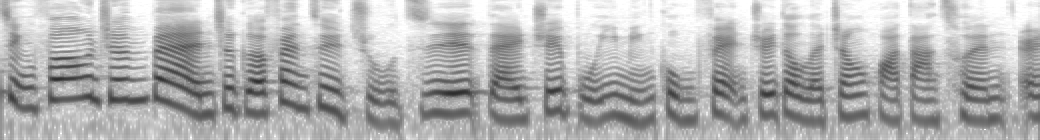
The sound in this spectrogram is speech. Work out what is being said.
警方侦办这个犯罪组织来追捕一名共犯，追到了彰化大村。而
